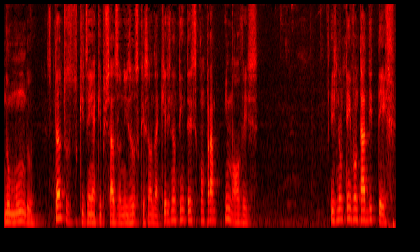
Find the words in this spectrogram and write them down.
no mundo, tantos que vêm aqui para os Estados Unidos, outros que são daqui, eles não têm interesse em comprar imóveis. Eles não têm vontade de ter.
